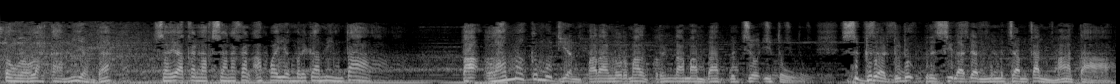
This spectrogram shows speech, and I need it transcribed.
Tolonglah kami ya Mbak. Saya akan laksanakan apa yang mereka minta. Tak lama kemudian paranormal bernama Mbak Bejo itu segera duduk bersila dan memejamkan mata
